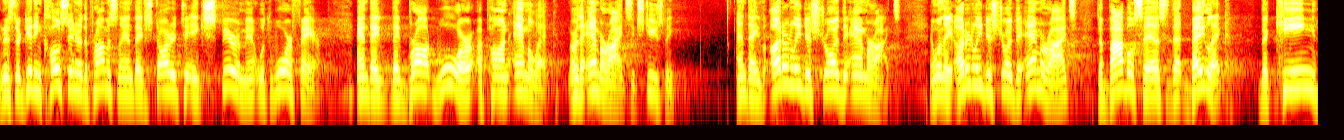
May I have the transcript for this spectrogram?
And as they're getting close to enter the promised land, they've started to experiment with warfare. And they've, they've brought war upon Amalek, or the Amorites, excuse me. And they've utterly destroyed the Amorites. And when they utterly destroyed the Amorites, the Bible says that Balak, the king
